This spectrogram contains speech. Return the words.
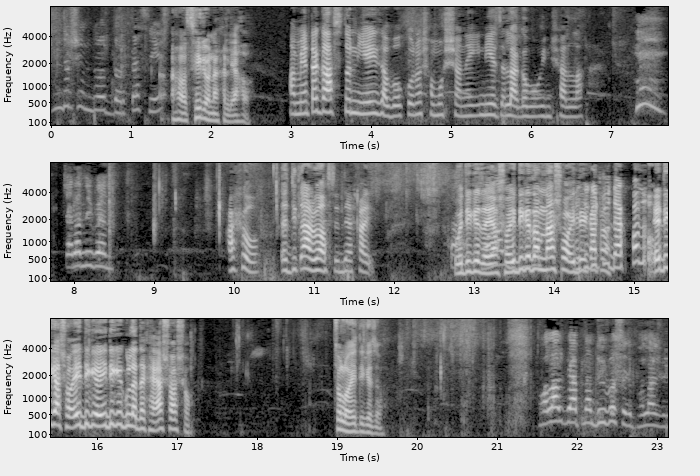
সুন্দর সুন্দর ধরতাছে। হ্যাঁ ছিল না খালি আহ। আমি একটা গাছ তো নিয়েই যাব কোনো সমস্যা নেই নিয়ে যা লাগাবো ইনশাল্লাহ। চারা নিবেন। আসো এদিকে আরও আছে দেখাই। ওইদিকে যাই আসো এইদিকে যাম না আসো এইদিকে এদিকে কাটা। একটু দেখ পালো? এইদিকে আসো এইদিকে এইদিকে গুলা দেখাই আসো আসো। চলো এইদিকে যাও। ফল আসবে আপনার দুই বছরে ফল আসবে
